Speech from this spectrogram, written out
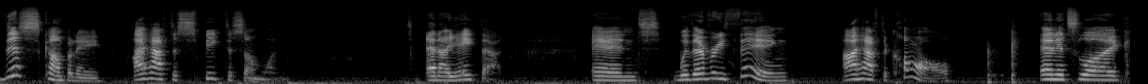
This company, I have to speak to someone. And I hate that. And with everything, I have to call. And it's like,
